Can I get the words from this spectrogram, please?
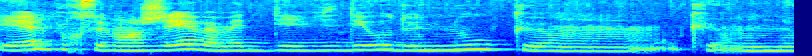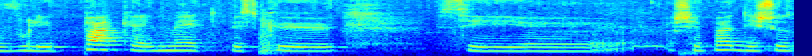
et elle, pour se venger, elle va mettre des vidéos de nous qu'on que on ne voulait pas qu'elle mette, parce que c'est, euh, je sais pas, des choses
